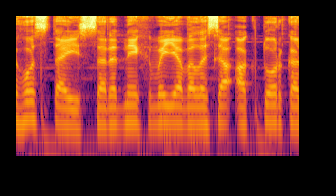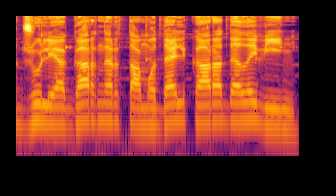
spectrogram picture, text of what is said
гостей. Серед них виявилася акторка Джулія Гарнер та модель Кара Делевінь.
